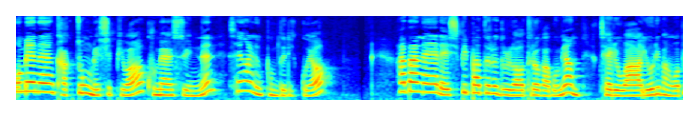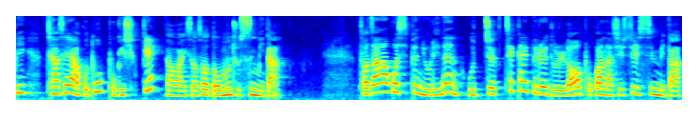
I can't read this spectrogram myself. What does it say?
홈에는 각종 레시피와 구매할 수 있는 생활용품들이 있고요. 하단에 레시피 파트를 눌러 들어가 보면 재료와 요리 방법이 자세하고도 보기 쉽게 나와 있어서 너무 좋습니다. 저장하고 싶은 요리는 우측 책갈피를 눌러 보관하실 수 있습니다.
